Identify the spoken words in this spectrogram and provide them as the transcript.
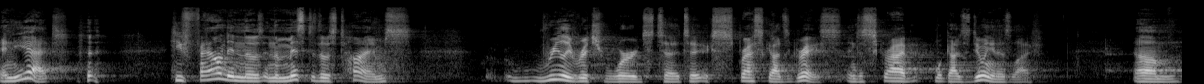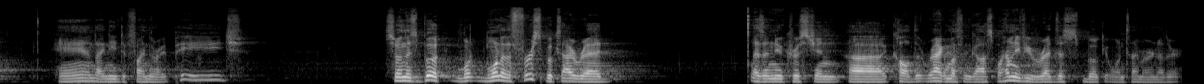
and yet, he found in, those, in the midst of those times really rich words to, to express God's grace and describe what God's doing in his life. Um, and I need to find the right page. So, in this book, one of the first books I read as a new Christian uh, called The Ragamuffin Gospel. How many of you read this book at one time or another?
